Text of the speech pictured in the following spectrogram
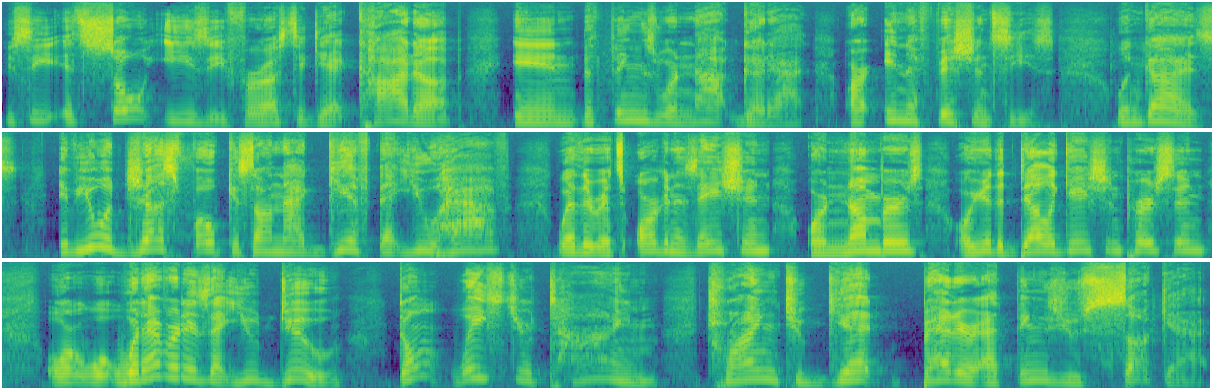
You see, it's so easy for us to get caught up in the things we're not good at, our inefficiencies. When, guys, if you would just focus on that gift that you have, whether it's organization or numbers, or you're the delegation person, or whatever it is that you do, don't waste your time trying to get better at things you suck at.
